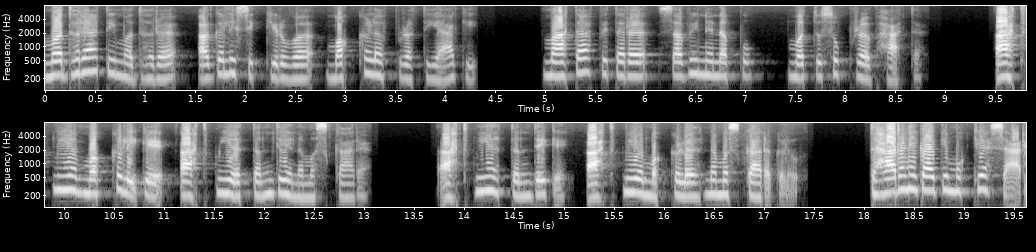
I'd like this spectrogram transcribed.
ಮಧುರಾತಿ ಮಧುರ ಅಗಲಿ ಸಿಕ್ಕಿರುವ ಮಕ್ಕಳ ಪ್ರತಿಯಾಗಿ ಮಾತಾಪಿತರ ಸವಿ ನೆನಪು ಮತ್ತು ಸುಪ್ರಭಾತ. ಆತ್ಮೀಯ ಮಕ್ಕಳಿಗೆ ಆತ್ಮೀಯ ತಂದೆಯ ನಮಸ್ಕಾರ. ಆತ್ಮೀಯ ತಂದೆಗೆ ಆತ್ಮೀಯ ಮಕ್ಕಳ ನಮಸ್ಕಾರಗಳು. ಧಾರಣೆಗಾಗಿ ಮುಖ್ಯ ಸಾರ.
